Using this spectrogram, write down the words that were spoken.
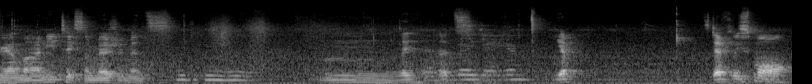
Grandma, I need to take some measurements. Mm, that's, yep. It's definitely small.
